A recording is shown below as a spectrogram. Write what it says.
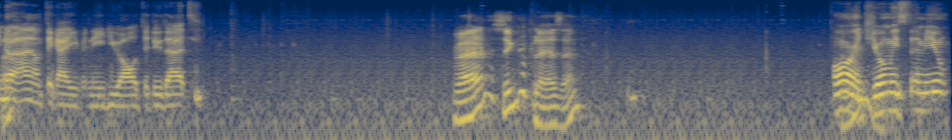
You know, I don't think I even need you all to do that. Well, single player then. Orange, hmm. you want me to stim you?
